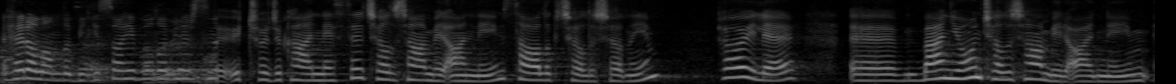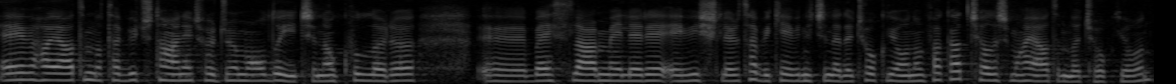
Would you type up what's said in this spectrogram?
Her alanda bilgi sahibi olabilirsiniz. Üç çocuk annesi, çalışan bir anneyim, sağlık çalışanıyım. Şöyle, e, ben yoğun çalışan bir anneyim. Ev hayatımda tabii üç tane çocuğum olduğu için okulları, e, beslenmeleri, ev işleri tabii ki evin içinde de çok yoğunum. Fakat çalışma hayatım da çok yoğun.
